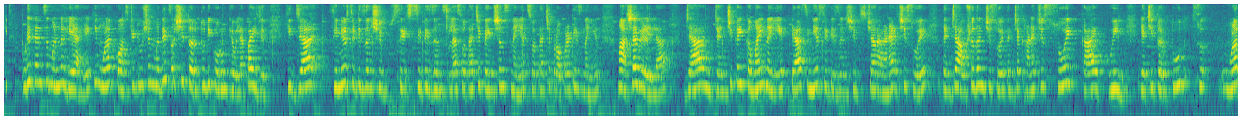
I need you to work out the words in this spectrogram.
की पुढे त्यांचं म्हणणं हे आहे की मुळात कॉन्स्टिट्यूशनमध्येच अशी तरतुदी करून ठेवल्या पाहिजेत की ज्या सिनियर सिटिझनशिप सि सिटिझन्सला स्वतःचे पेन्शन्स नाही आहेत स्वतःचे प्रॉपर्टीज नाही आहेत मग अशा वेळेला ज्या ज्यांची काही कमाई नाही आहे त्या सिनियर सिटिझनशिप्सच्या राहण्याची सोय त्यांच्या औषधांची सोय त्यांच्या खाण्याची सोय काय होईल याची तरतूद सु मुळात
